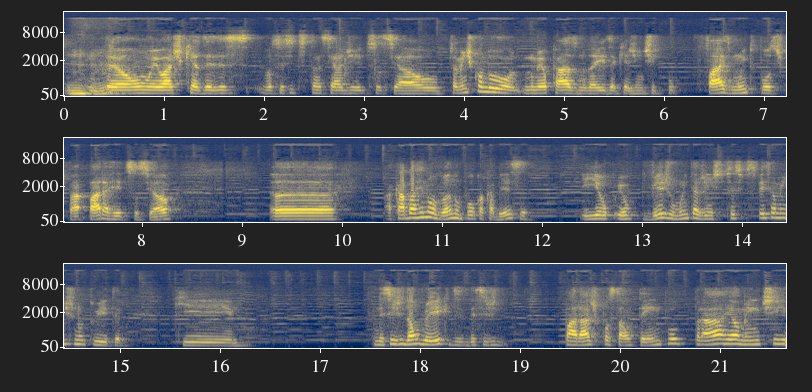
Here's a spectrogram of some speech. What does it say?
Uhum. Então, eu acho que às vezes você se distanciar de rede social, principalmente quando, no meu caso, no da Isa, que a gente faz muito post para a rede social, uh, acaba renovando um pouco a cabeça. E eu, eu vejo muita gente, especialmente no Twitter, que decide dar um break, decide parar de postar um tempo para realmente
